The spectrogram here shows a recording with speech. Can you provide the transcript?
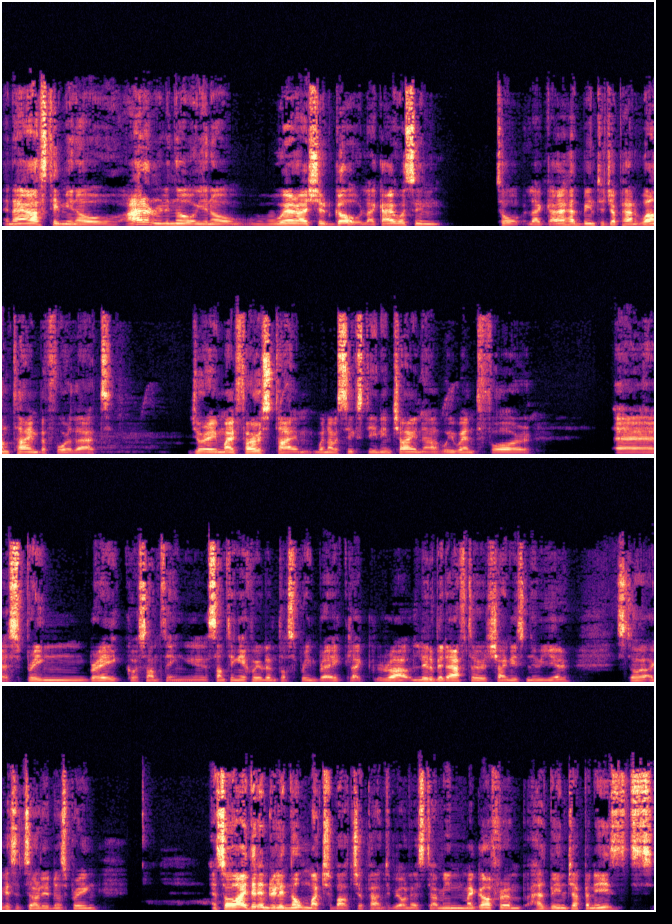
and I asked him, you know, I don't really know, you know, where I should go. Like I was in, to, like I had been to Japan one time before that. During my first time when I was 16 in China, we went for uh, spring break or something, uh, something equivalent of spring break, like a little bit after Chinese New Year. So I guess it's earlier than spring. And so I didn't really know much about Japan, to be honest. I mean, my girlfriend had been Japanese.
